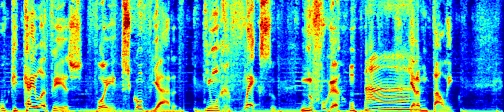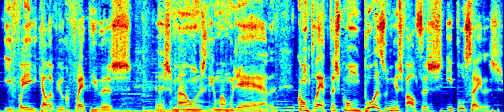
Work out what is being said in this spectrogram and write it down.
o que Keila fez foi desconfiar de um reflexo no fogão Ah. que era metálico e foi aí que ela viu refletidas as mãos de uma mulher, completas com boas unhas falsas e pulseiras.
